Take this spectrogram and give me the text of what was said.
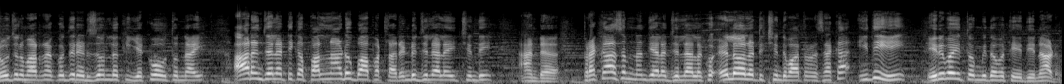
రోజులు మారిన కొద్దీ రెడ్ జోన్లోకి ఎక్కువ అవుతున్నాయి ఆరెంజ్ అలర్ట్ ఇక పల్నాడు బాపట్ల రెండు జిల్లాలే ఇచ్చింది. అండ్ uh, ప్రకాశం నంద్యాల జిల్లాలకు ఎల్లో అలర్ట్ ఇచ్చింది వాతావరణ శాఖ. ఇది ఇరవై తొమ్మిదవ తేదీ నాడు.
